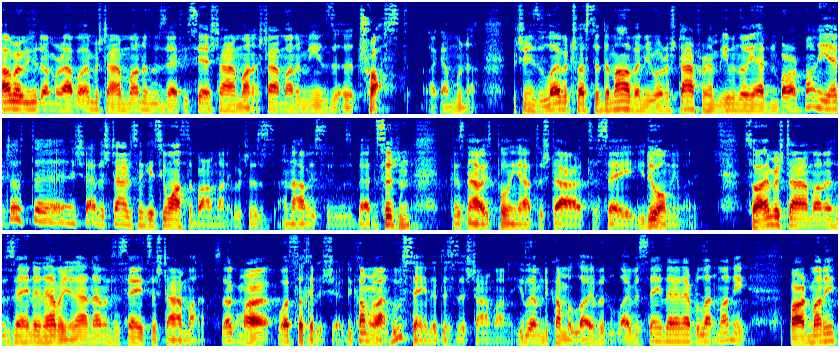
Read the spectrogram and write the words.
Amar Yehuda Amar Rabba Who's if you say Shtar Amana Shtar Amana means uh, trust like Amuna which means the Levi trusted the Malva and he wrote a star for him even though he hadn't borrowed money yet just uh, he should have the star just in case he wants to borrow money which is and obviously it was a bad decision because now he's pulling out the star to say you do owe me money so Amr Shtar Amana Hussein and Emin. You're not Emin to say it's a Shtar Amana. So Gemara, what's the Chiddush here? The Kamaraman, who's saying that this is a Shtar Amana? You let him to come alive, but the life is saying that I never lent money. Borrowed money?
